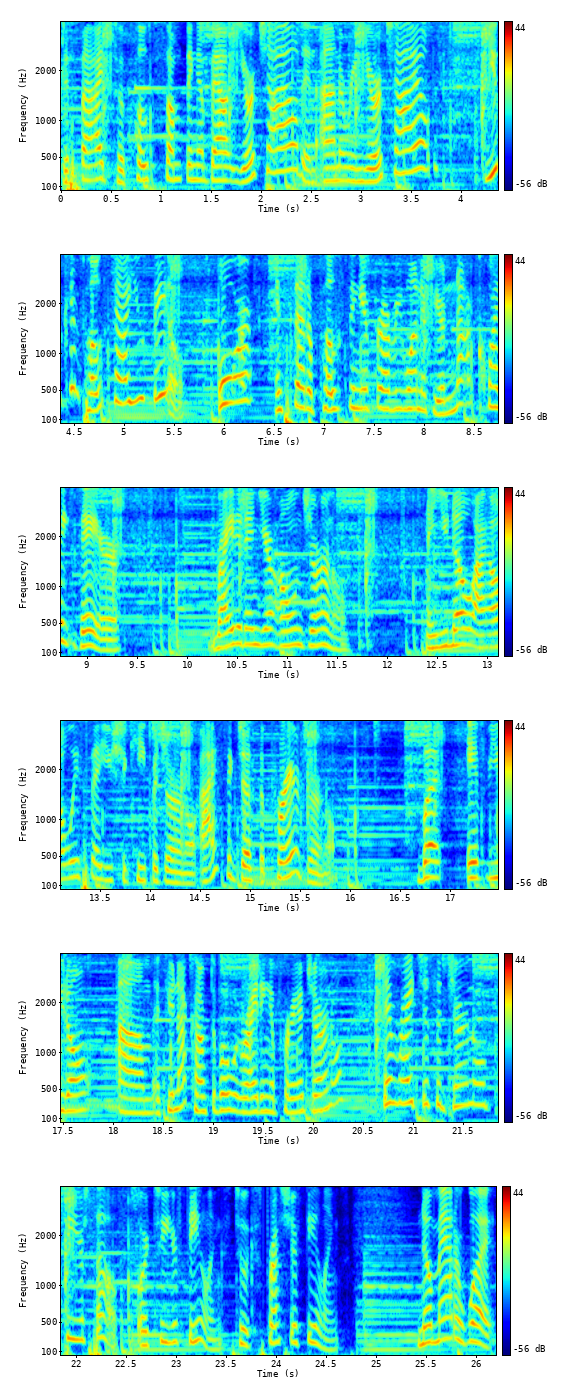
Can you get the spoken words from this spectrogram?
decide to post something about your child and honoring your child. You can post how you feel. Or instead of posting it for everyone, if you're not quite there, write it in your own journal. And you know, I always say you should keep a journal. I suggest a prayer journal. But if you don't, um, if you're not comfortable with writing a prayer journal, then write just a journal to yourself or to your feelings, to express your feelings. No matter what,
